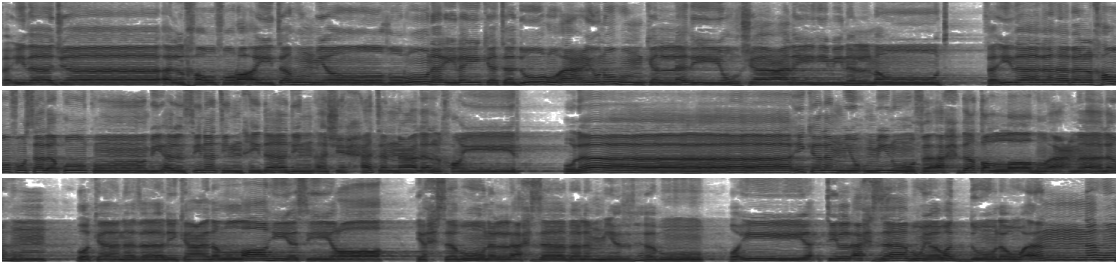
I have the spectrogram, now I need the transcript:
فإذا جاء الخوف رأيتهم ينظرون إليك تدور أعينهم كالذي يغشى عليه من الموت فإذا ذهب الخوف سلقوكم بألسنة حداد أشحة على الخير أولئك لم يؤمنوا فأحبط الله أعمالهم وكان ذلك على الله يسيرا يحسبون الأحزاب لم يذهبوا وإن ياتي الأحزاب يودوا لو أنهم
